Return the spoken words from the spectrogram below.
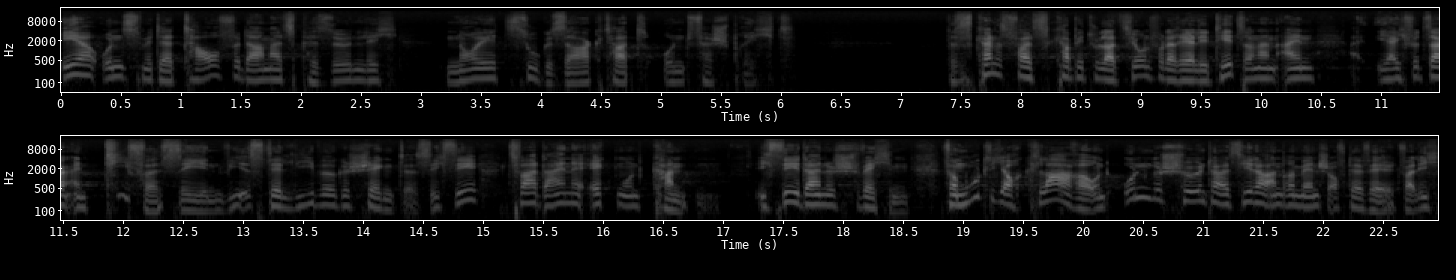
er uns mit der Taufe damals persönlich neu zugesagt hat und verspricht. Das ist keinesfalls Kapitulation vor der Realität, sondern ein, ja, ich würde sagen, ein tiefer Sehen, wie es der Liebe geschenkt ist. Ich sehe zwar deine Ecken und Kanten, ich sehe deine Schwächen, vermutlich auch klarer und ungeschönter als jeder andere Mensch auf der Welt, weil ich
